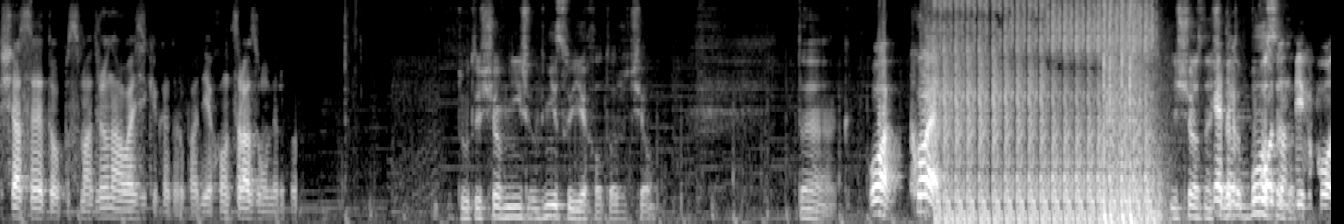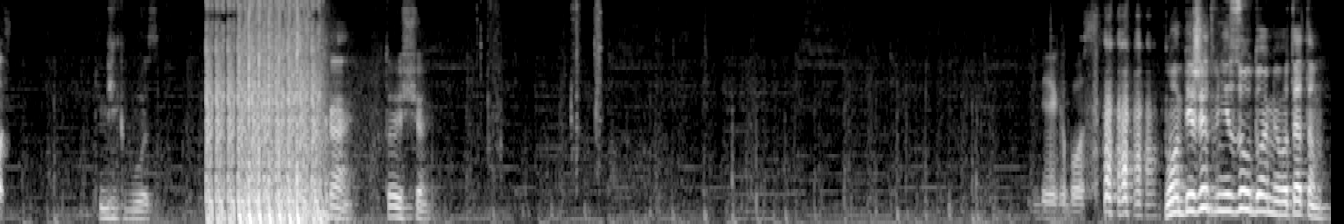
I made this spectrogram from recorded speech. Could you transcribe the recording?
Сейчас этого посмотрю на ВАЗике, который подъехал. Он сразу умер. Тут еще вниз, вниз уехал тоже чел. Так. О, ходит! Еще, значит, это, Это, босс вот он, этот. Big Boss. Big boss. Ха, кто еще? Бег, босс. Он бежит внизу в доме вот этом.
